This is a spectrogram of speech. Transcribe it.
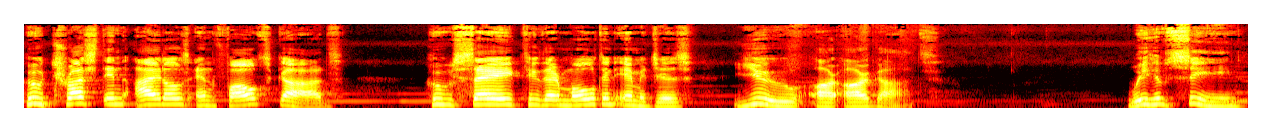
who trust in idols and false gods, who say to their molten images, You are our gods. We have seen,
